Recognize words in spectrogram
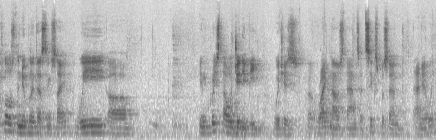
closed the nuclear testing site. We increased our GDP, which is right now stands at 6% annually.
